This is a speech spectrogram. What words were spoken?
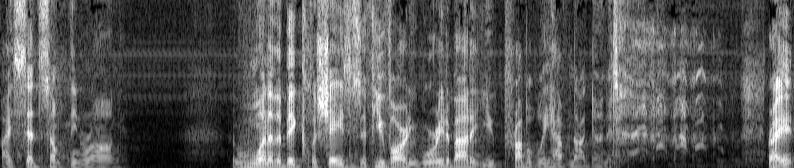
I said something wrong. One of the big cliches is if you've already worried about it, you probably have not done it. right?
